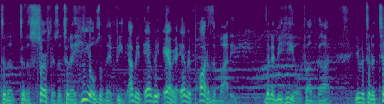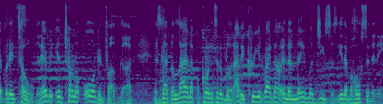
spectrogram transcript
to the to the surface, or to the heels of their feet. I mean, every area, every part of the body, that it be healed, Father God even to the tip of their toe, that every internal organ, Father God, has got to line up according to the blood. I decree it right now in the name of Jesus. either a host of the.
